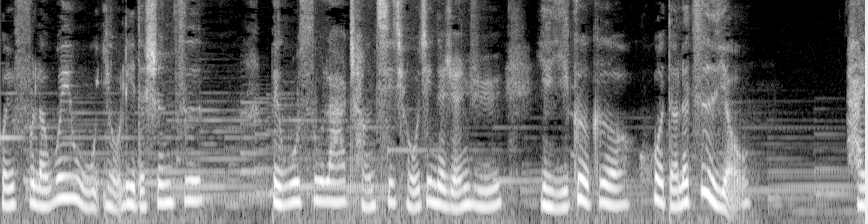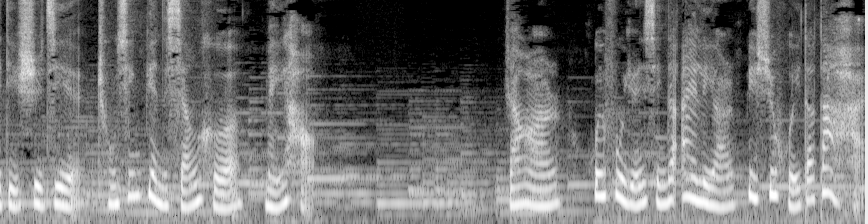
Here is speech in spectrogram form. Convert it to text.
恢复了威武有力的身姿。被乌苏拉长期囚禁的人鱼也一个个获得了自由，海底世界重新变得祥和美好。然而，恢复原形的艾丽儿必须回到大海。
